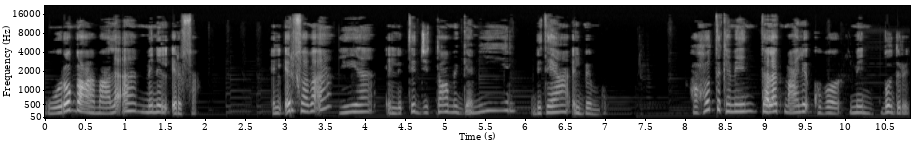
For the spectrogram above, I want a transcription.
وربع معلقة من القرفة. القرفة بقى هي اللي بتدي الطعم الجميل بتاع البيمبو. هحط كمان 3 معالق كبار من بودرة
